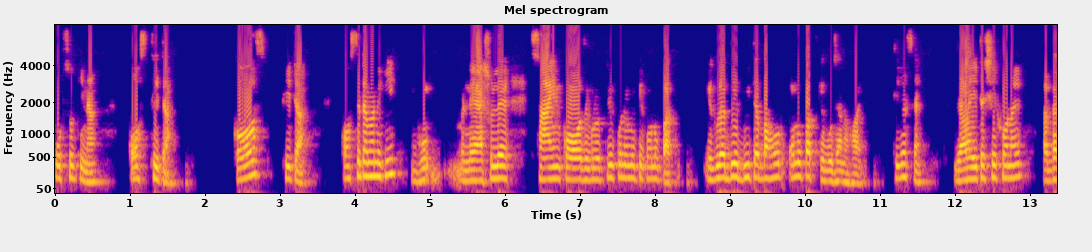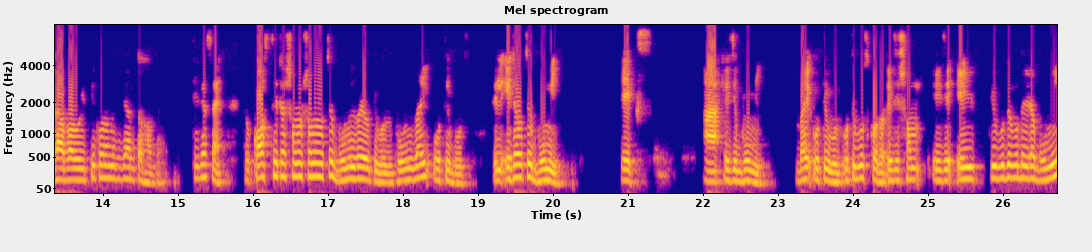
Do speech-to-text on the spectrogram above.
পড়ছো কিনা? cos theta cos theta cos theta মানে কি? মানে আসলে সাইন cos এগুলো ত্রিকোণমিতিক অনুপাত। এগুলো দিয়ে দুইটা বাহুর অনুপাতকে বোঝানো হয়। ঠিক আছে? যারা এটা শেখো নাই, তাদের আবার ওই ত্রিকোণমিতি জানতে হবে, ঠিক আছে? তো cos থিটা সমান সমান হচ্ছে ভূমি বাই অতিভুজ ভূমি বাই অতিভুজ। তাহলে এটা হচ্ছে ভূমি আর এই যে ভূমি, বাই অতিভুজ। অতিভুজ কত? এই যে সম, এই যে এই ত্রিভুজের মধ্যে এটা ভূমি,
